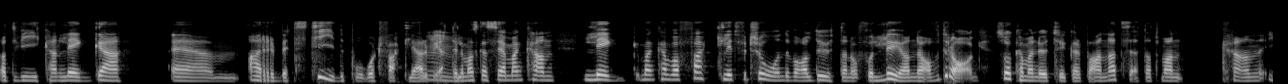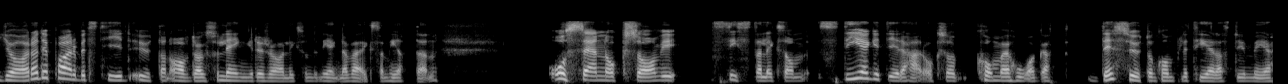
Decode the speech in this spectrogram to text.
att vi kan lägga eh, arbetstid på vårt fackliga arbete. Mm. Eller man ska säga man kan, lägga, man kan vara fackligt förtroendevald utan att få löneavdrag. Så kan man uttrycka det på annat sätt. Att man kan göra det på arbetstid utan avdrag så länge det rör liksom den egna verksamheten. Och sen också, om vi sista liksom steget i det här också, komma ihåg att dessutom kompletteras det med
